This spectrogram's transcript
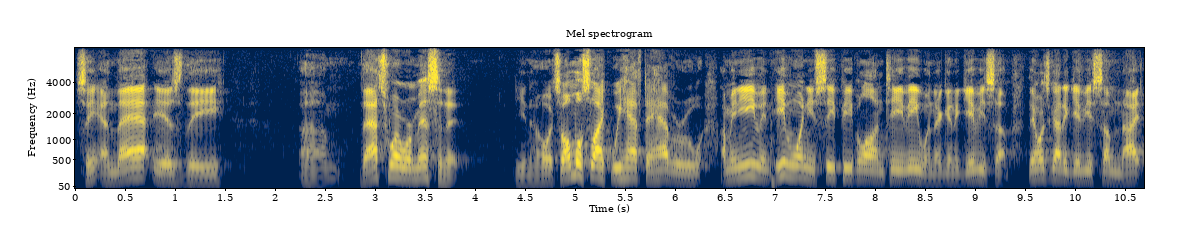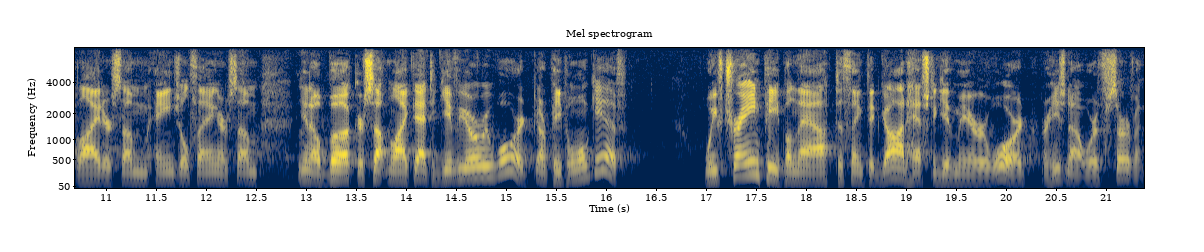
See, and that is the. Um, that's where we're missing it. You know, it's almost like we have to have a. I mean, even, even when you see people on TV, when they're going to give you something, they always got to give you some nightlight or some angel thing or some, you know, book or something like that to give you a reward, or people won't give. We've trained people now to think that God has to give me a reward or he's not worth serving.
